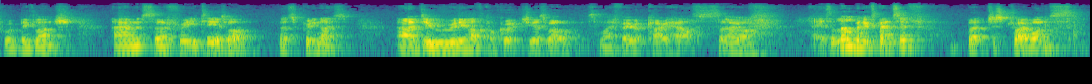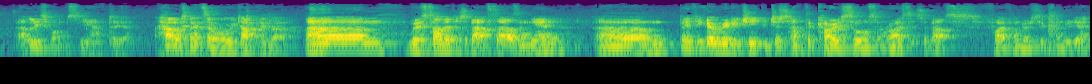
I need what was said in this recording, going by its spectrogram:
for a big lunch, and it's a free tea as well. That's pretty nice. I do really love CoCo Ichi as well. It's my favourite curry house. So oh. it's a little bit expensive, but just try once, at least once. You have to. How expensive are we talking about? Um, with salad, it's about a thousand yen. Um, but if you go really cheap, you just have the curry sauce and rice. It's about 500, 600 yen.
